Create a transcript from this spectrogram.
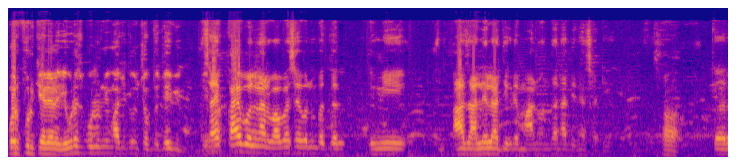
भरपूर केलेलं आहे. एवढंच बोलून मी माझे दोन शब्द. जय भीम. साहेब काय बोलणार बाबासाहेबांबद्दल? तुम्ही आज आलेला तिकडे मानवंदना देण्यासाठी. हा. तर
